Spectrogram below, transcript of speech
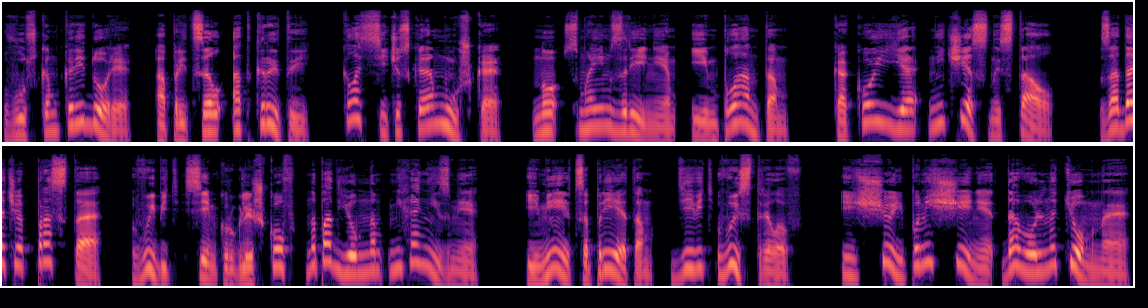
в узком коридоре, а прицел открытый, классическая мушка, но с моим зрением и имплантом, какой я нечестный стал. Задача проста — выбить семь кругляшков на подъемном механизме. Имеется при этом девять выстрелов. Еще и помещение довольно темное,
